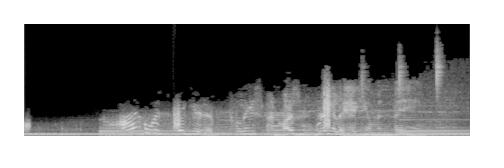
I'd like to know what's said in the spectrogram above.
I always figured a policeman wasn't really a human being.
